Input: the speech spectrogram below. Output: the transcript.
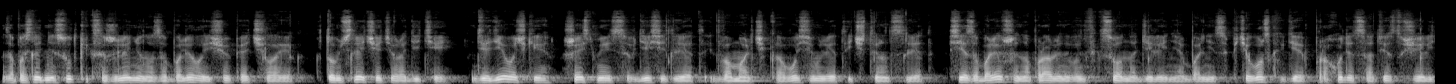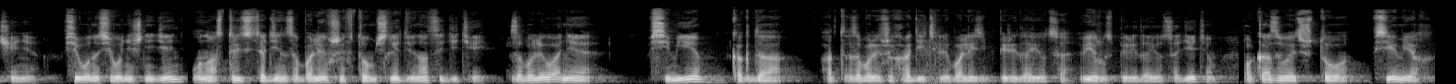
За последние сутки, к сожалению, нас заболело еще пять человек, в том числе четверо детей. Две девочки, 6 месяцев, 10 лет, и два мальчика, 8 лет и 14 лет. Все заболевшие направлены в инфекционное отделение больницы Пятигорска, где проходят соответствующее лечение. Всего на сегодняшний день у нас 31 заболевший, в том числе 12 детей. Заболевание в семье, когда от заболевших родителей болезнь передается, вирус передается детям, показывает, что в семьях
